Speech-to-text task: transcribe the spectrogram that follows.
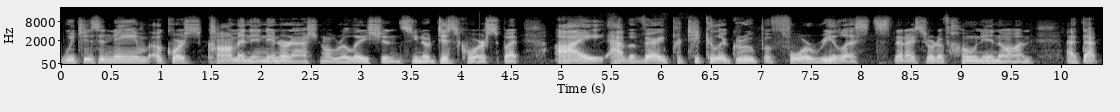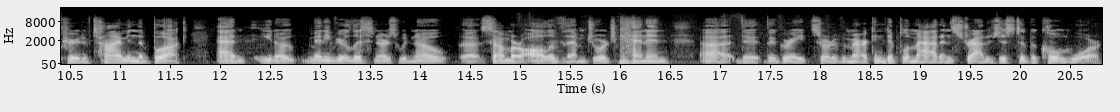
which is a name, of course, common in international relations, you know, discourse. But I have a very particular group of four realists that I sort of hone in on at that period of time in the book. And you know, many of your listeners would know uh, some or all of them. George mm-hmm. Kennan, uh, the the great sort of American diplomat and strategist of the Cold War.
